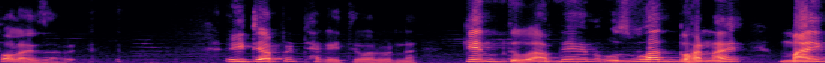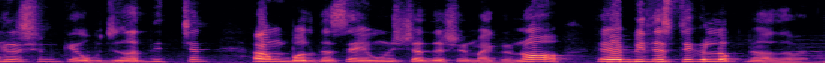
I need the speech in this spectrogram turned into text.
তলায় যাবে। এইটা আপনি ঠেকাইতে পারবেন না। কিন্তু আপনি এখন অজুহাত বানায় মাইগ্রেশনকে অজুহাত দিচ্ছেন এবং বলতেছে, এই উনিশটা দেশের মাইগ্রেশন নো এ বিদেশ থেকে লোক নেওয়া যাবে না।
